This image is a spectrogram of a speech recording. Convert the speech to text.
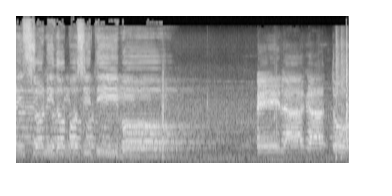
Hay sonido positivo. Pelagatos.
